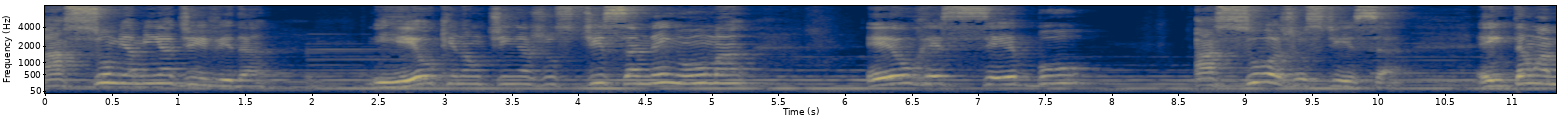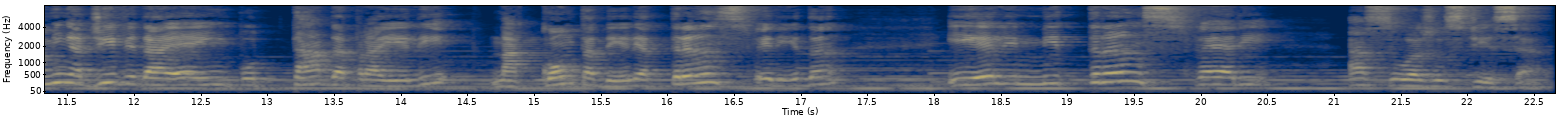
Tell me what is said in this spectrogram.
assume a minha dívida. E eu que não tinha justiça nenhuma, eu recebo a sua justiça. Então a minha dívida é imputada para ele, na conta dele, é transferida, e ele me transfere a sua justiça.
